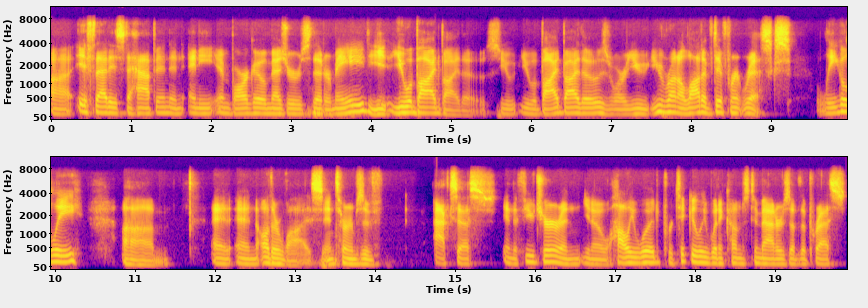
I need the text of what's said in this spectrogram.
uh, if that is to happen, and any embargo measures that are made, you, you abide by those. You you abide by those, or you you run a lot of different risks legally. Um, and, and otherwise in terms of access in the future and you know hollywood particularly when it comes to matters of the press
